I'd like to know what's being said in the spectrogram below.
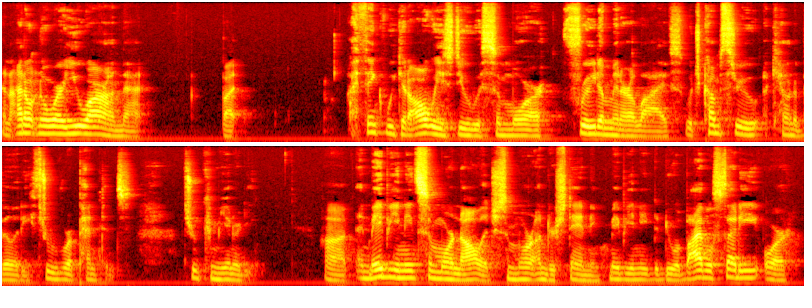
And I don't know where you are on that, but I think we could always do with some more freedom in our lives, which comes through accountability, through repentance, through community. Uh, and maybe you need some more knowledge, some more understanding. Maybe you need to do a Bible study or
